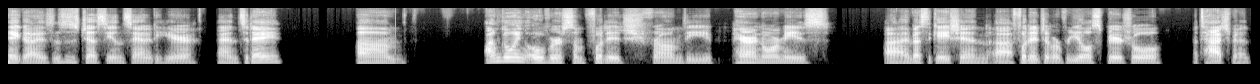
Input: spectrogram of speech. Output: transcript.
Hey guys, this is Jesse Insanity here, and today, um, I'm going over some footage from the Paranormies uh, investigation, uh, footage of a real spiritual attachment.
